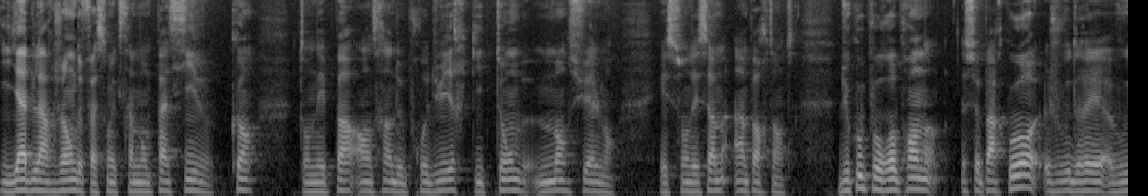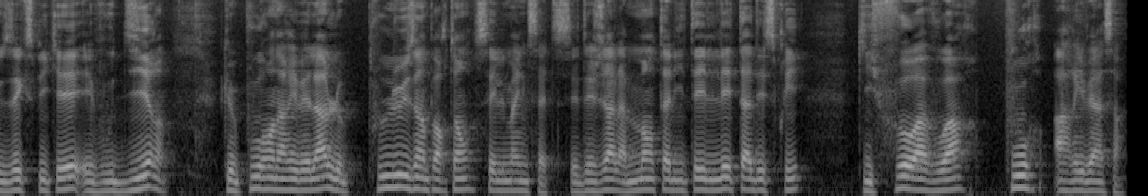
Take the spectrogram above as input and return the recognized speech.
il y a de l'argent de façon extrêmement passive quand on n'est pas en train de produire qui tombe mensuellement. Et ce sont des sommes importantes. Du coup, pour reprendre ce parcours, je voudrais vous expliquer et vous dire que pour en arriver là, le plus important, c'est le mindset. C'est déjà la mentalité, l'état d'esprit qu'il faut avoir pour arriver à ça.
